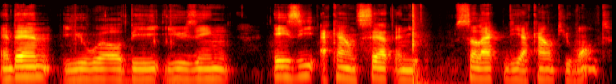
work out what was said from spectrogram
and then you will be using AZ account set and you select the account you want.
